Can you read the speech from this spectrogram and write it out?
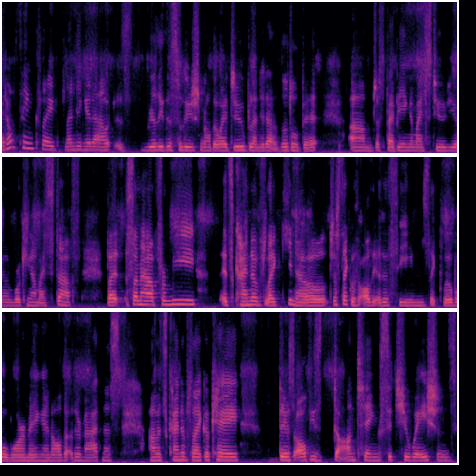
I don't think like blending it out is really the solution, although I do blend it out a little bit um, just by being in my studio and working on my stuff. But somehow for me, it's kind of like, you know, just like with all the other themes, like global warming and all the other madness, um, it's kind of like, okay, there's all these daunting situations.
